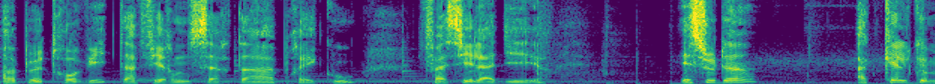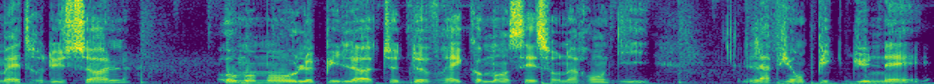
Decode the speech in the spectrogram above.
un peu trop vite, affirment certains après coup, facile à dire. Et soudain, à quelques mètres du sol, au moment où le pilote devrait commencer son arrondi, l'avion pique du nez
